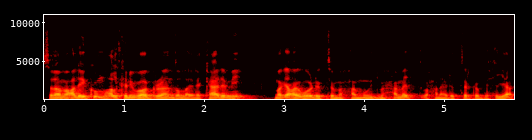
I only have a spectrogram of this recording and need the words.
asalaamu calaykum halkani waa grand online academy. Magacaygu waa dr maxamuud maxamed waxaana doctorka bixiya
